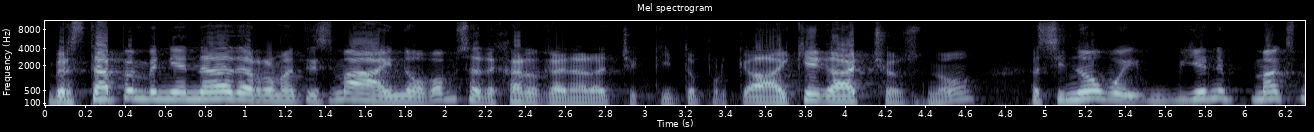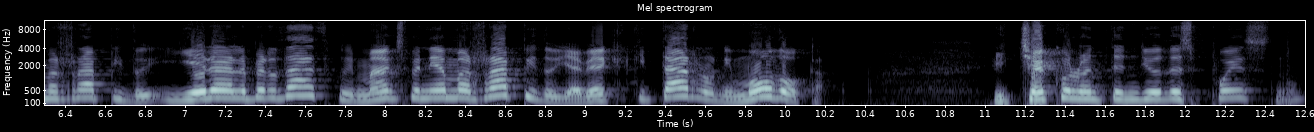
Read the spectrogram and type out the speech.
Verstappen venía nada de romanticismo, ay no, vamos a dejar ganar a Chequito porque, ay, qué gachos, ¿no? Así no, güey, viene Max más rápido. Y era la verdad, güey, Max venía más rápido y había que quitarlo, ni modo, cabrón. Y Checo lo entendió después, ¿no?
